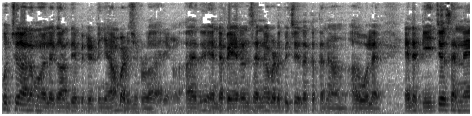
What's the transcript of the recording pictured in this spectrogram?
കൊച്ചുകാലം മുതലേ ഗാന്ധിയെ പറ്റിയിട്ട് ഞാൻ പഠിച്ചിട്ടുള്ള കാര്യങ്ങൾ. അതായത് എന്റെ പേരൻസ് എന്നെ പഠിപ്പിച്ച ഇതൊക്കെ തന്നെയാണ്. അതുപോലെ എന്റെ ടീച്ചേഴ്സ് എന്നെ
